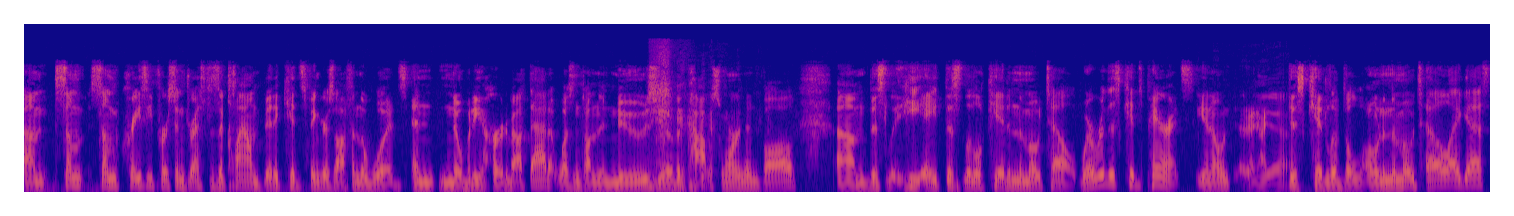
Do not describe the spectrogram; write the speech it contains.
um, some some crazy person dressed as a clown bit a kid's fingers off in the woods, and nobody heard about that. It wasn't on the news. You know, the cops weren't involved. Um, this he ate this little kid in the motel. Where were this kid's parents? You know, Yeah. this kid lived alone in the motel. I guess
